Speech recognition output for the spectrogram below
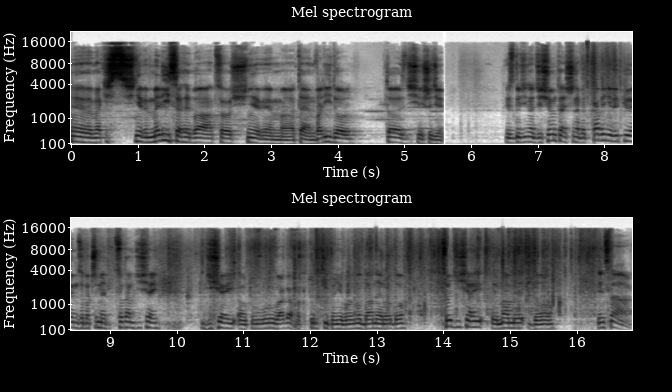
Nie wiem, jakiś, nie wiem, Melisę chyba, coś, nie wiem, e, ten, Walidol. To jest dzisiejszy dzień. Jest godzina 10, jeszcze nawet kawy nie wypiłem. Zobaczymy, co tam dzisiaj. Dzisiaj, o tu uwaga, fakturki to nie wolno, dane RODO. Co dzisiaj y, mamy do... Więc tak,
